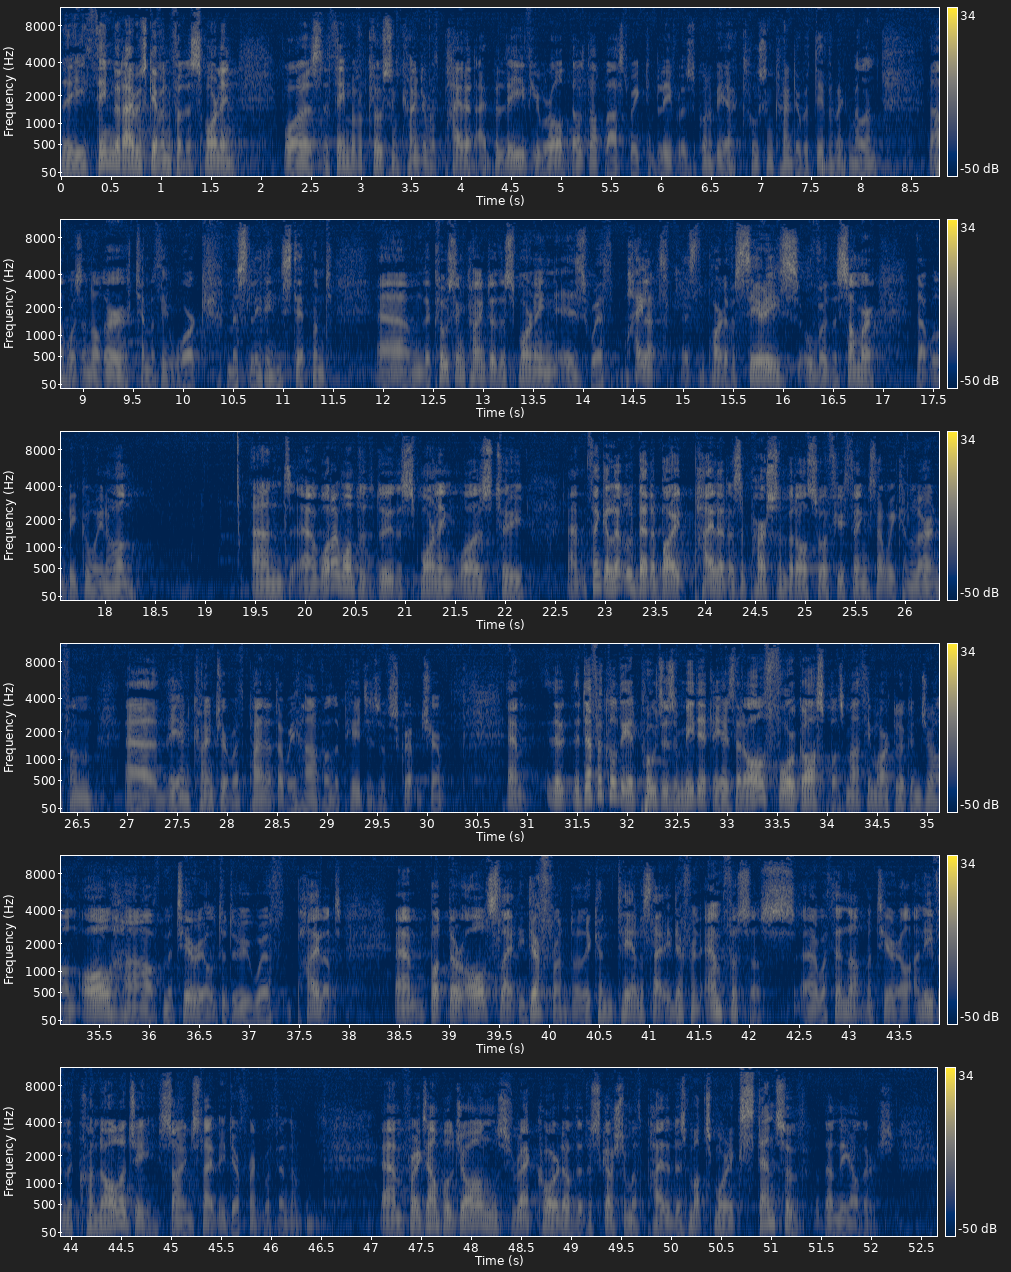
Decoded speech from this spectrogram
The theme that I was given for this morning was the theme of a close encounter with Pilate. I believe you were all built up last week to believe it was going to be a close encounter with David McMillan. That was another Timothy Wark misleading statement. Um, the close encounter this morning is with Pilate. It's the part of a series over the summer that will be going on. And uh, what I wanted to do this morning was to um, think a little bit about Pilate as a person, but also a few things that we can learn from uh, the encounter with Pilate that we have on the pages of Scripture. Um, the, the, difficulty it poses immediately is that all four Gospels, Matthew, Mark, Luke, and John, all have material to do with Pilate. Um, but they're all slightly different, or they contain a slightly different emphasis uh, within that material, and even the chronology sounds slightly different within them. Um, for example, John's record of the discussion with Pilate is much more extensive than the others.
